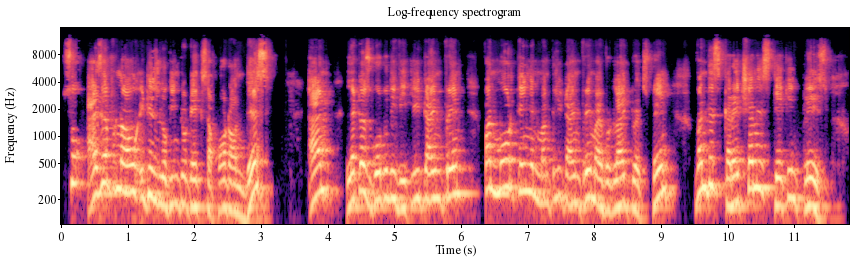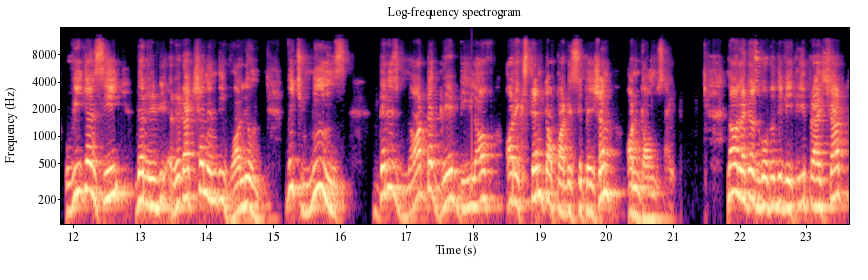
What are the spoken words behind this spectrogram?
So as of now, it is looking to take support on this. And let us go to the weekly time frame. One more thing in monthly time frame I would like to explain. When this correction is taking place, we can see the reduction in the volume, which means there is not a great deal of or extent of participation on downside. Now let us go to the weekly price chart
